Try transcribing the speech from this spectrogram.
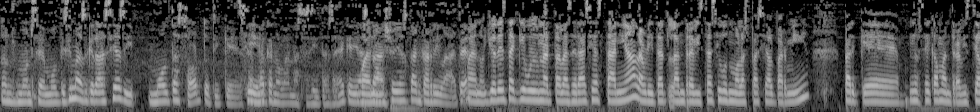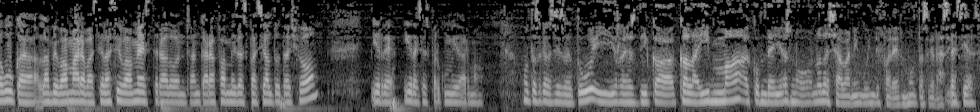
Doncs Montse, moltíssimes gràcies i molta sort, tot i que Sí. sembla que no la necessites, eh? que ja Bueno. està, això ja està encarrilat. Eh? Bueno, jo des d'aquí vull donar-te les gràcies, Tània. La veritat, l'entrevista ha sigut molt especial per mi, perquè, no sé, que m'entrevisti algú que la meva mare va ser la seva mestra, doncs encara fa més especial tot això. I res, i gràcies per convidar-me. Moltes gràcies a tu i res dir que, que la Imma, com deies, no, no deixava ningú indiferent. Moltes gràcies. Gràcies.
